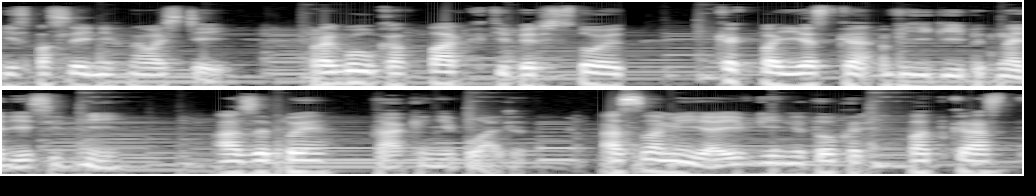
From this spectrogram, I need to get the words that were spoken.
из последних новостей. Прогулка в парк теперь стоит, как поездка в Египет на 10 дней. АЗП так и не платят. А с вами я, Евгений Токарь, подкаст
